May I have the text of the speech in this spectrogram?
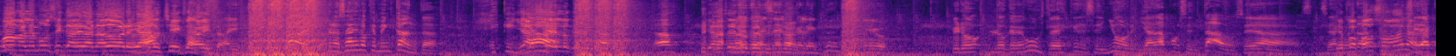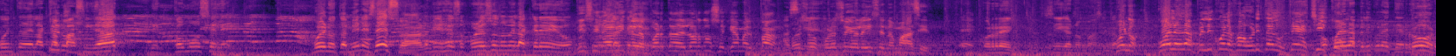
Póngale música de ganadores ya a los chicos, ahí está. Pero ¿sabes lo que me encanta? Es que ya... Ya sé lo que se encanta. Ah, Ya sé lo que le encanta. Pero lo que me gusta es que el señor ya da por sentado, o sea, se, se da, ¿Qué, cuenta, se da cuenta de la Pero- capacidad de cómo se le... Bueno, también es eso, Claro. también es eso, por eso no me la creo. Dice no Gaby que a la puerta del horno se quema el pan. Por eso, es. por eso yo le hice nomás así. Eh, correcto, siga nomás. Bueno, ¿cuál es la película favorita de ustedes, chicos? ¿cuál es la película de terror?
